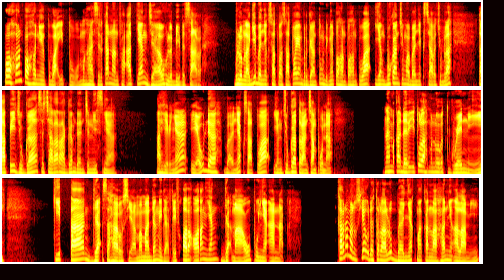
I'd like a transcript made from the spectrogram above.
Pohon-pohon yang tua itu menghasilkan manfaat yang jauh lebih besar. Belum lagi banyak satwa-satwa yang bergantung dengan pohon-pohon tua yang bukan cuma banyak secara jumlah, tapi juga secara ragam dan jenisnya. Akhirnya, ya udah banyak satwa yang juga terancam punah. Nah, maka dari itulah menurut gue nih, kita nggak seharusnya memandang negatif orang-orang yang nggak mau punya anak – karena manusia udah terlalu banyak makan lahan yang alami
